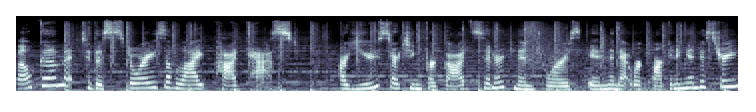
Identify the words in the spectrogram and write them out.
Welcome to the Stories of Light podcast. Are you searching for God centered mentors in the network marketing industry?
